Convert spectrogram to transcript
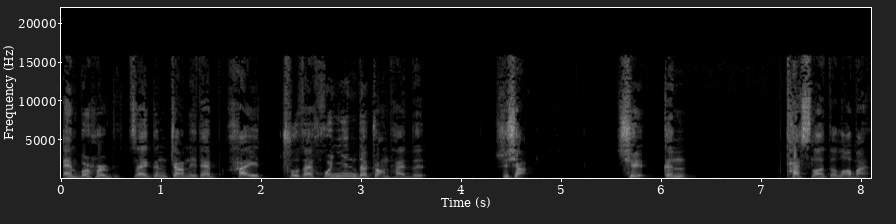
Amber Heard 在跟 Johnny Depp 还处在婚姻的状态的之下，去跟 Tesla 的老板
